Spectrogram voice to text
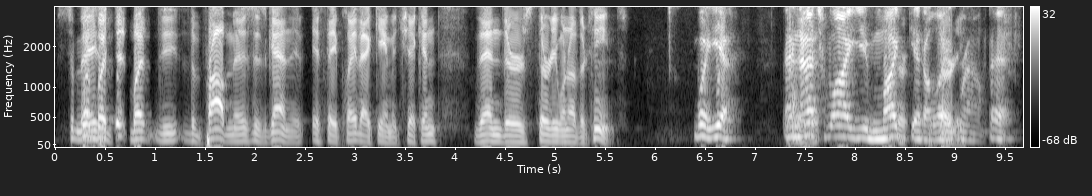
It's amazing. But but, but the, the problem is, is again, if, if they play that game of chicken, then there's 31 other teams. Well, yeah, and Right. that's why you might get a late 30. round pick.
